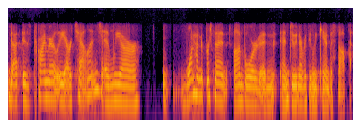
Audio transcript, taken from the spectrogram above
That is primarily our challenge, and we are 100% on board and, and doing everything we can to stop that.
